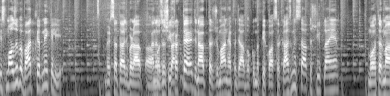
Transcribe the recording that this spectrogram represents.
इस मौजू पर बात करने के लिए मेरे साथ आज बड़ा तशरीफ़ रखता है। जनाब तर्जुमान है पंजाब हुकूमत के कौसर काजमी साहब तशरीफ़ लाए हैं। मोहतरमा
